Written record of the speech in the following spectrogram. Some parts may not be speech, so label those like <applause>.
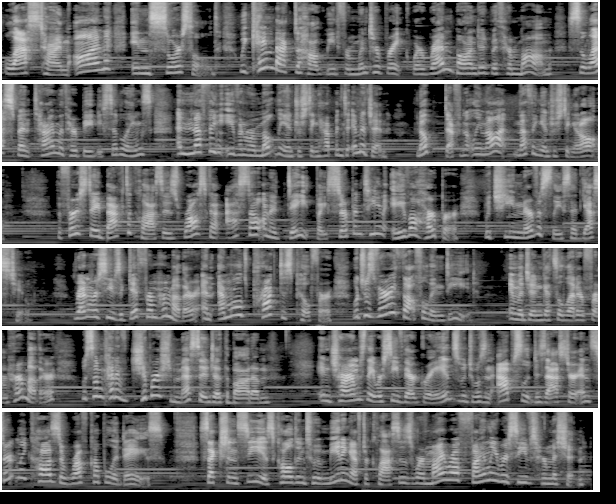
Last time on Ensorcelled, we came back to Hogweed from winter break where Ren bonded with her mom, Celeste spent time with her baby siblings, and nothing even remotely interesting happened to Imogen. Nope, definitely not. Nothing interesting at all. The first day back to classes, Ross got asked out on a date by Serpentine Ava Harper, which he nervously said yes to. Ren receives a gift from her mother, an emerald practice pilfer, which was very thoughtful indeed. Imogen gets a letter from her mother with some kind of gibberish message at the bottom. In Charms, they receive their grades, which was an absolute disaster and certainly caused a rough couple of days. Section C is called into a meeting after classes where Myra finally receives her mission.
